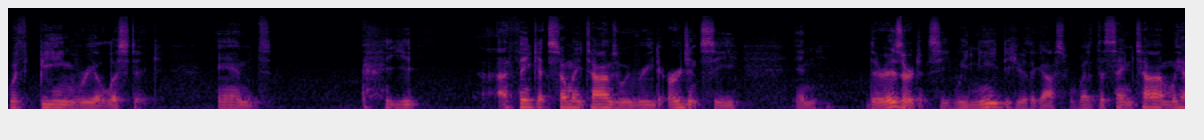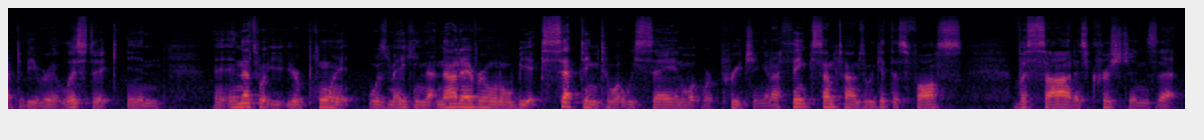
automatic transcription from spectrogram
with being realistic. And you, I think at so many times we read urgency, and there is urgency. We need to hear the gospel, but at the same time, we have to be realistic in. And that's what your point was making that not everyone will be accepting to what we say and what we're preaching. And I think sometimes we get this false facade as Christians that,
